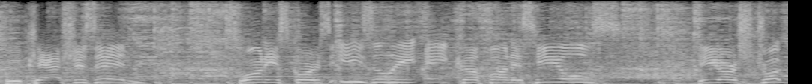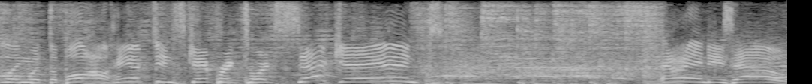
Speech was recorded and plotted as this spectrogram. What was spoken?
who cashes in. Swanee scores easily, a cuff on his heels. They are struggling with the ball. Hampton scampering towards second. And he's out.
